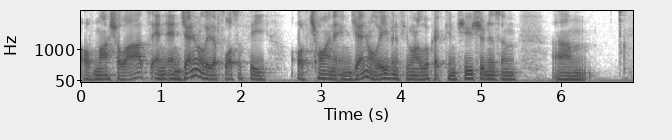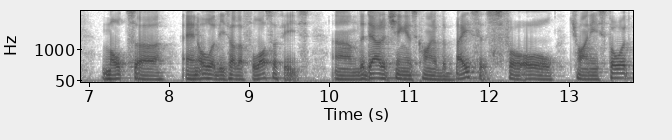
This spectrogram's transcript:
of martial arts and, and generally the philosophy of China in general, even if you want to look at Confucianism, um, Mozi, and all of these other philosophies. Um, the Tao Te Ching is kind of the basis for all Chinese thought,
